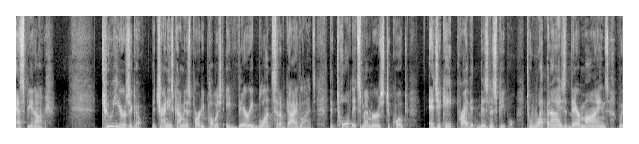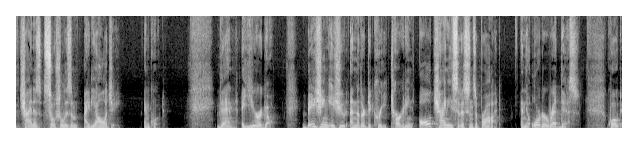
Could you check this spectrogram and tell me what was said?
espionage. Two years ago, the Chinese Communist Party published a very blunt set of guidelines that told its members to, quote, educate private business people to weaponize their minds with China's socialism ideology, end quote. Then, a year ago, Beijing issued another decree targeting all Chinese citizens abroad, and the order read this quote,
